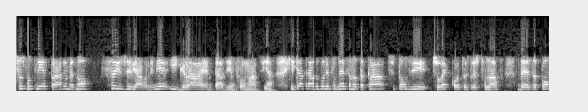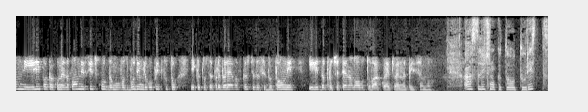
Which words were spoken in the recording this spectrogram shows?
Всъщност ние правим едно съизживяване. Ние играем тази информация. И тя трябва да бъде поднесена така, че този човек, който е срещу нас, да я запомни или пък ако не запомни всичко, да му възбудим любопитството и като се пребере в къщи да си допълни или да прочете наново това, което е написано. Аз лично като турист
